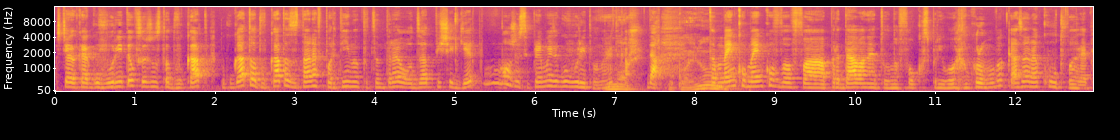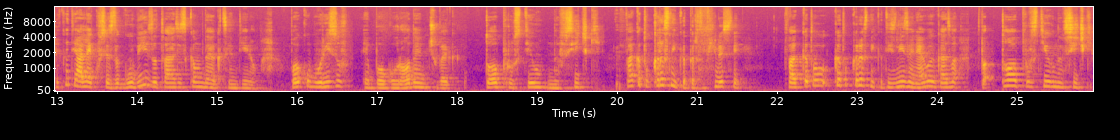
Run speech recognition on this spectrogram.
ще да кажа, говорител, всъщност адвокат, но когато адвоката застане в партийната централа отзад пише ГЕРБ, може да се приема и за говорител, нали Може, да. спокойно. Та Менко Менков в а, предаването на Фокус при Лора Крумова каза една култова реплика, тя леко се загуби, затова аз искам да я акцентирам. Бойко Борисов е благороден човек. Той е простил на всички. Това е като кръстникът, разбира се. Това е като, като кръстникът излиза някой и казва, той е простил на всички.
